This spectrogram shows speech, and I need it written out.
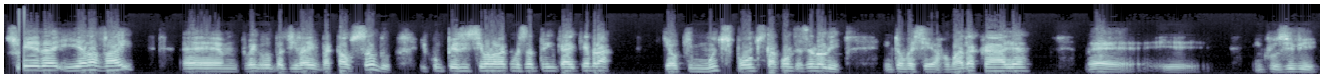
sujeira e ela vai, é, como é que eu vou dizer, vai, vai calçando e com peso em cima ela vai começar a trincar e quebrar que é o que muitos pontos está acontecendo ali. Então vai ser arrumada a calha, né, e, inclusive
